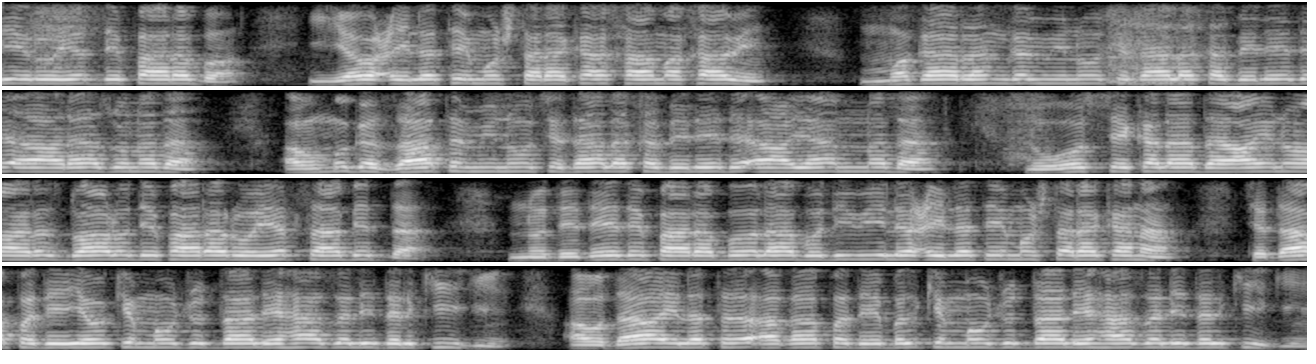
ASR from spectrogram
دې رویت لپاره به یو علت مشترکه خامخا وي موږ رنګ وینو چې دا له قبیلې د اعراضو نه ده او موږ ذات وینو چې دا له قبیلې د اعیان نه ده نو اوس چې کله د عین او عرض دواړو لپاره رویت ثابت ده نو د دې لپاره به لابدي وي له علت مشترکه نه چې دا په دې یو کې موجود دا لحاظه لیدل کیږي او دا علت هغه په دې بل کې موجود دا لحاظه لیدل کیږي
